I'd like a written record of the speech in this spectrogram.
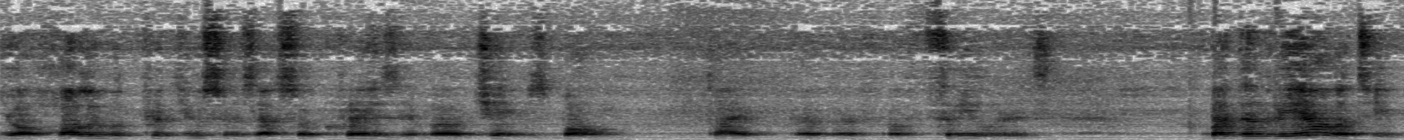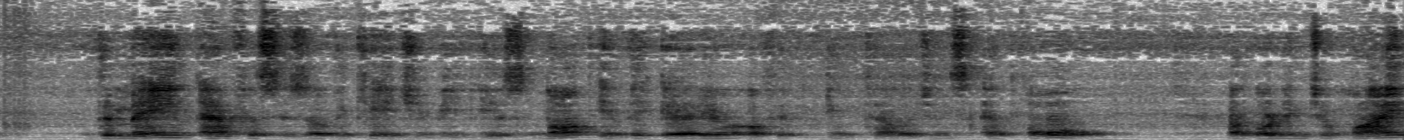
your Hollywood producers are so crazy about James Bond type of, of, of thrillers. But in reality, the main emphasis of the KGB is not in the area of intelligence at all. According to my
